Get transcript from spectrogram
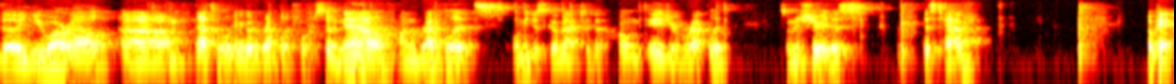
the URL, um, that's what we're gonna go to Replit for. So now on Replit's, let me just go back to the home page of Replit. So I'm gonna share this, this tab. Okay,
